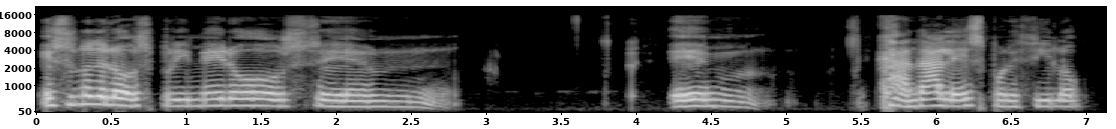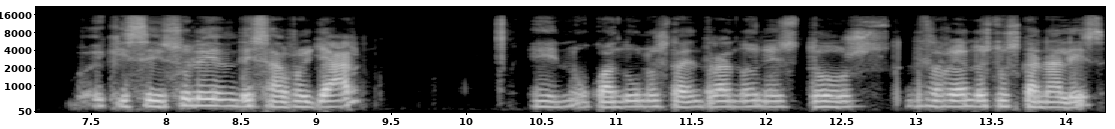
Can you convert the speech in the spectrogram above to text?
es uno de los primeros eh, eh, canales, por decirlo, que se suelen desarrollar en, cuando uno está entrando en estos, desarrollando estos canales.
